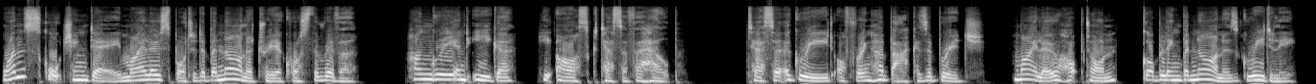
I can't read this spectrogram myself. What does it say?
One scorching day, Milo spotted a banana tree across the river. Hungry and eager, he asked Tessa for help. Tessa agreed, offering her back as a bridge. Milo hopped on, gobbling bananas greedily.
